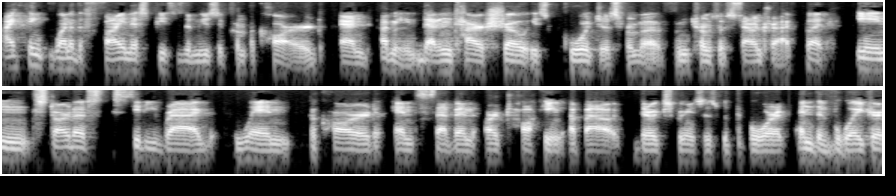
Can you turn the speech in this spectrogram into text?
I think one of the finest pieces of music from Picard, and I mean, that entire show is gorgeous from a from terms of soundtrack. But in Stardust City Rag, when Picard and Seven are talking about their experiences with the Borg, and the Voyager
